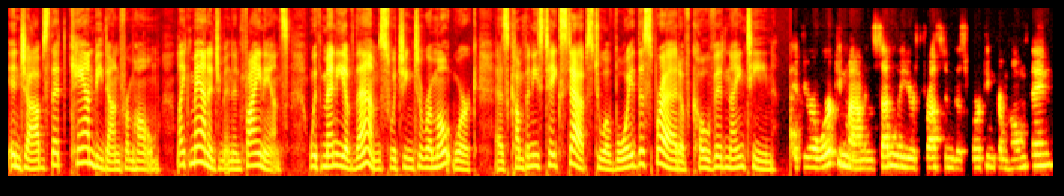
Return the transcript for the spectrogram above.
in jobs that can be done from home, like management and finance, with many of them switching to remote work as companies take steps to avoid the spread of COVID 19 if you're a working mom and suddenly you're thrust into this working from home thing,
